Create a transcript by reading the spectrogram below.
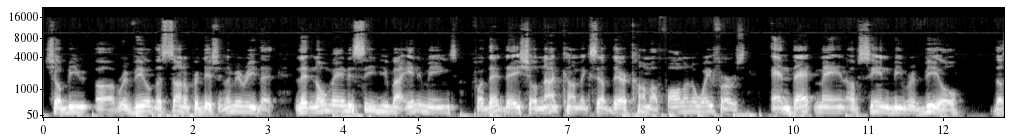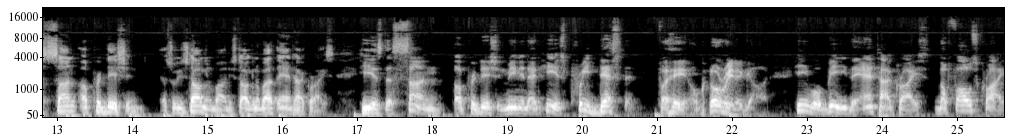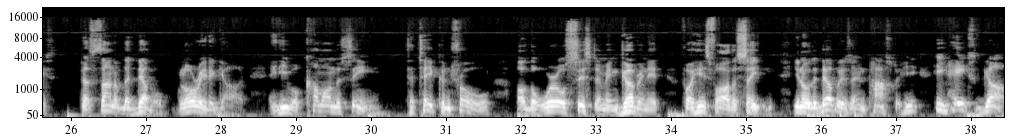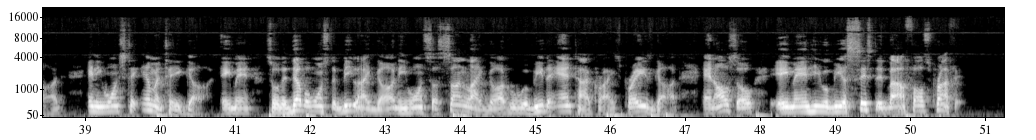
shall be uh, revealed, the son of perdition. Let me read that. Let no man deceive you by any means, for that day shall not come except there come a falling away first, and that man of sin be revealed, the son of perdition. That's what he's talking about. He's talking about the Antichrist. He is the son of perdition, meaning that he is predestined for hell. Glory to God. He will be the Antichrist, the false Christ, the son of the devil. Glory to God. And he will come on the scene to take control of the world system and govern it for his father Satan. You know, the devil is an impostor. He, he hates God and he wants to imitate God. Amen. So the devil wants to be like God. He wants a son like God who will be the Antichrist. Praise God. And also, amen, he will be assisted by a false prophet.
